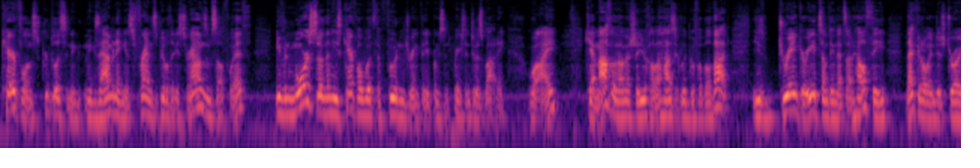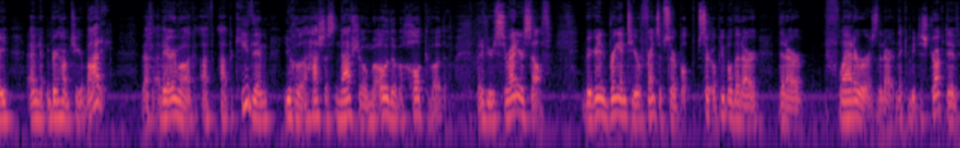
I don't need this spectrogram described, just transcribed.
careful and scrupulous in, in examining his friends, people that he surrounds himself with, even more so than he's careful with the food and drink that he brings, brings into his body. Why? You drink or eat something that's unhealthy, that can only destroy and bring harm to your body. But if you surround yourself, you're going to bring into your friendship circle, circle people that are that are flatterers that are that can be destructive.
